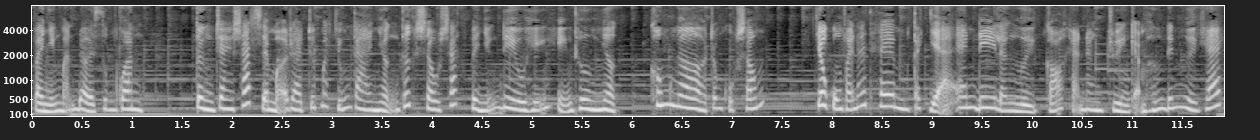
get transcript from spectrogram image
và những mảnh đời xung quanh. Từng trang sách sẽ mở ra trước mắt chúng ta nhận thức sâu sắc về những điều hiển hiện thường nhật, không ngờ trong cuộc sống. Châu cũng phải nói thêm, tác giả Andy là người có khả năng truyền cảm hứng đến người khác.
